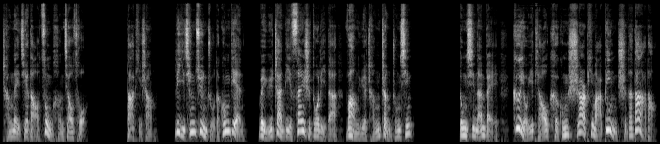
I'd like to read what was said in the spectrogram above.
城内街道纵横交错，大体上，丽清郡主的宫殿。位于占地三十多里的望月城正中心，东西南北各有一条可供十二匹马并驰的大道，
